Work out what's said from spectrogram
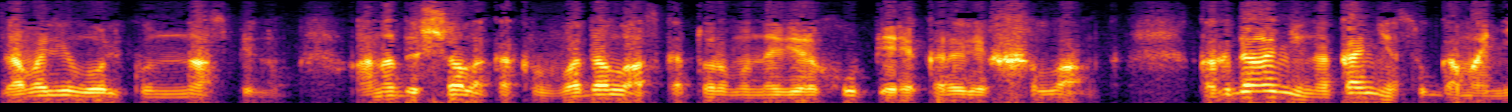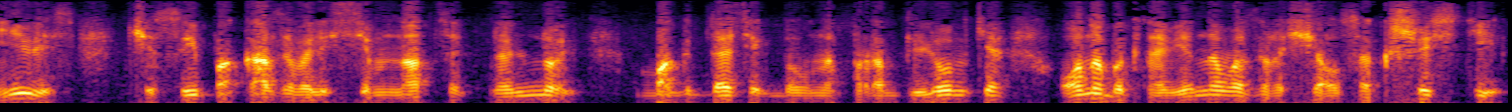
завалил Ольку на спину. Она дышала, как водолаз, которому наверху перекрыли шланг. Когда они, наконец, угомонились, часы показывали 17.00. Багдасик был на продленке, он обыкновенно возвращался к шести.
